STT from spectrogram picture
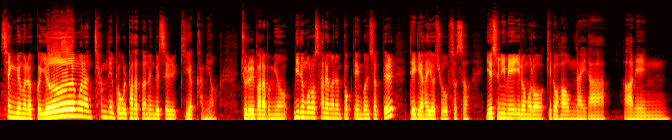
생명을 얻고 영원한 참된 복을 받았다는 것을 기억하며 주를 바라보며 믿음으로 살아가는 복된 권석들 되게 하여 주옵소서 예수님의 이름으로 기도하옵나이다. 아멘.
